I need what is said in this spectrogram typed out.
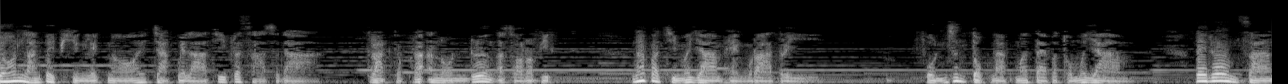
ย้อนหลังไปเพียงเล็กน้อยจากเวลาที่พระศาสดา ตรัสกับพระอานนท์เรื่องอสรพิษณปัจฉิมยามแห่งราตรี นซึ่งตกหนักมาแต่ปฐมยาม ได้เริ่มสาง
